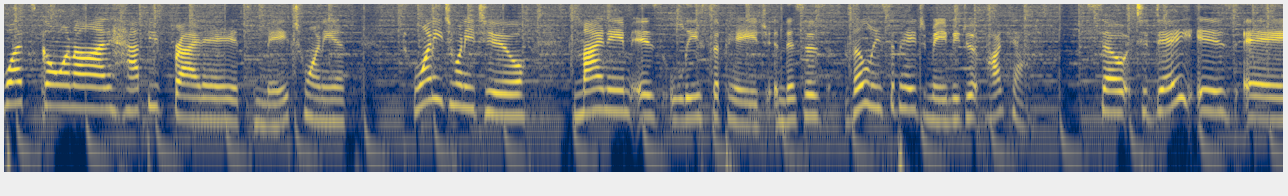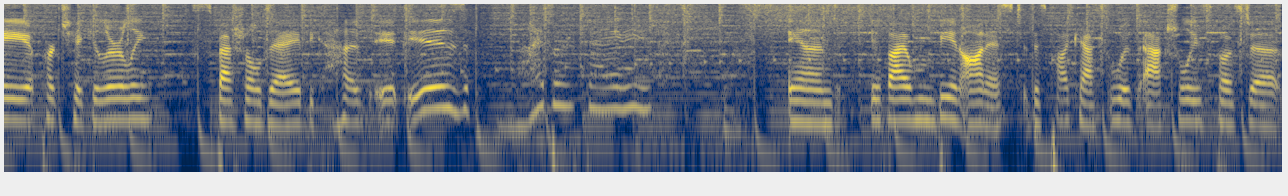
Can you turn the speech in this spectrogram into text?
What's going on? Happy Friday. It's May 20th, 2022. My name is Lisa Page, and this is the Lisa Page Made Me Do It podcast. So today is a particularly special day because it is my birthday. And if I'm being honest, this podcast was actually supposed to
